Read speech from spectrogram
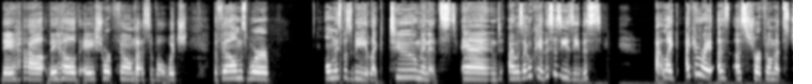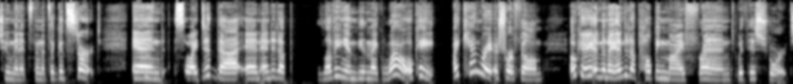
They held they held a short film festival, which the films were only supposed to be like two minutes. And I was like, okay, this is easy. This I, like I can write a, a short film that's two minutes, then that's a good start. Hmm. And so I did that and ended up loving it and being like, wow, okay, I can write a short film. Okay. And then I ended up helping my friend with his short.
